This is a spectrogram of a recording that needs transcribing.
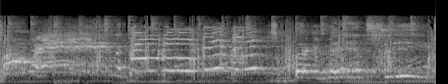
program. It's a begging man's seed.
